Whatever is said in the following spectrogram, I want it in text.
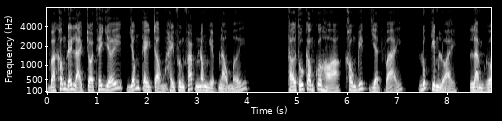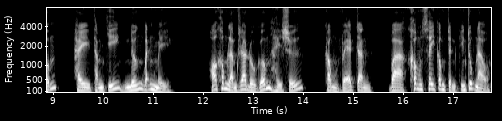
và không để lại cho thế giới giống cây trồng hay phương pháp nông nghiệp nào mới. Thợ thủ công của họ không biết dệt vải, đúc kim loại, làm gốm hay thậm chí nướng bánh mì. Họ không làm ra đồ gốm hay sứ, không vẽ tranh và không xây công trình kiến trúc nào.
